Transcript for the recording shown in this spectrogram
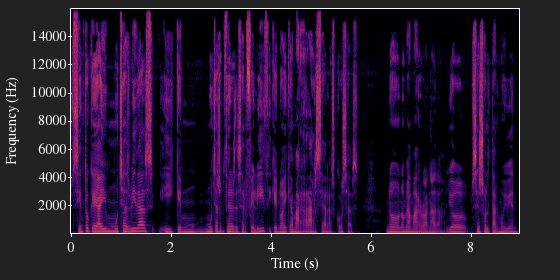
Siento que hay muchas vidas y que mu- muchas opciones de ser feliz y que no hay que amarrarse a las cosas. No, no me amarro a nada. Yo sé soltar muy bien.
